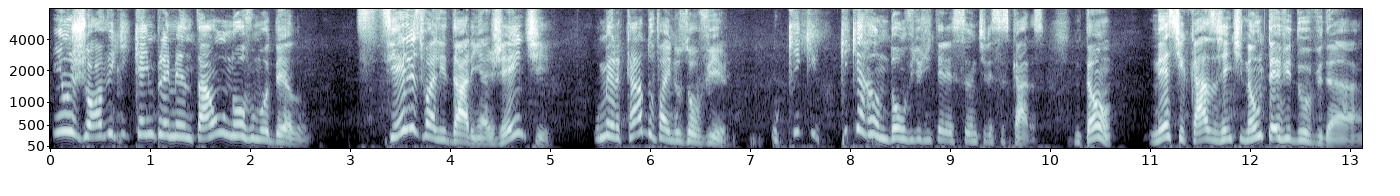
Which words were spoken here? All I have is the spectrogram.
e um jovem que quer implementar um novo modelo. Se eles validarem a gente, o mercado vai nos ouvir. O que, que, o que, arrandou um vídeo de interessante desses caras? Então, neste caso, a gente não teve dúvida.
